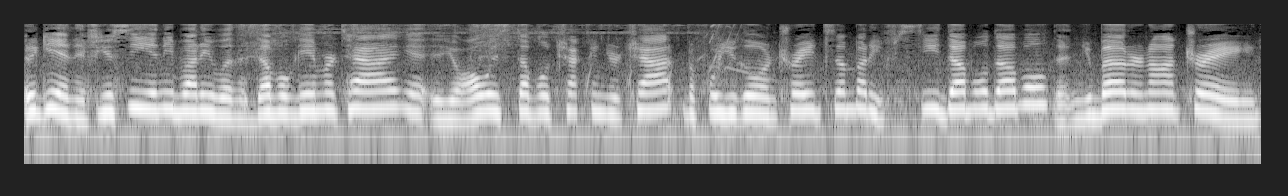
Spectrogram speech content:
Again, if you see anybody with a double gamer tag, you always double check in your chat before you go and trade somebody. If you see double double, then you better not trade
